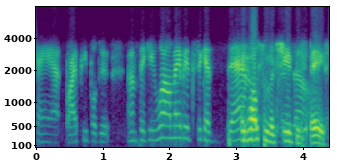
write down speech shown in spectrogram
chant, why people do. And I'm thinking, well, maybe it's to get them. It helps them achieve the space.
